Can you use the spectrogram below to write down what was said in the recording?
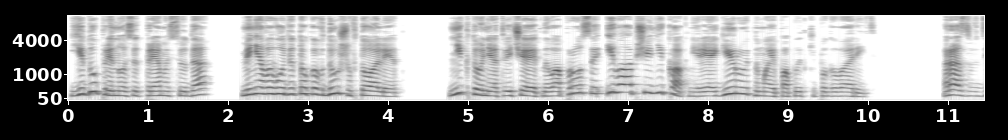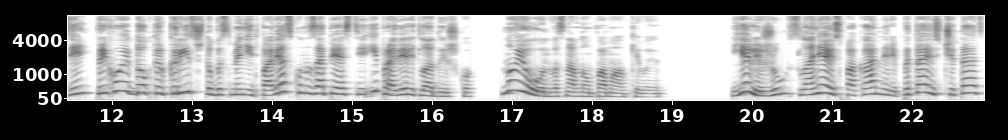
Еду приносят прямо сюда. Меня выводят только в душ и в туалет. Никто не отвечает на вопросы и вообще никак не реагирует на мои попытки поговорить. Раз в день приходит доктор Крис, чтобы сменить повязку на запястье и проверить лодыжку – но и он в основном помалкивает. Я лежу, слоняюсь по камере, пытаюсь читать,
